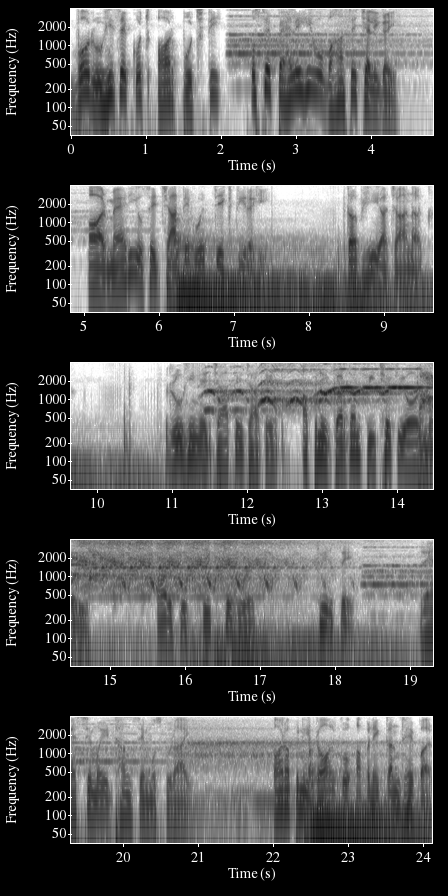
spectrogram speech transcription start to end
वो रूही से कुछ और पूछती, उससे पहले ही वो वहाँ से चली गई और मैरी उसे जाते हुए देखती रही। तभी अचानक रूही ने जाते जाते अपनी गर्दन पीछे की ओर मोड़ी और उसे देखते हुए फिर से रहस्यमयी ढंग से मुस्कुराई। और अपनी डॉल को अपने कंधे पर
